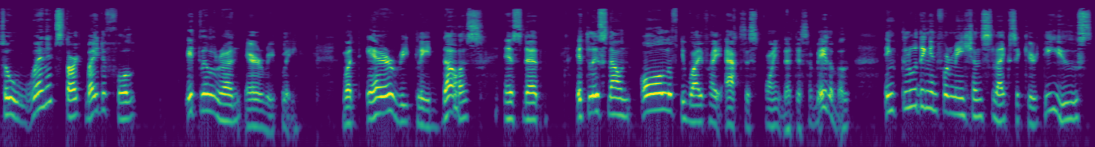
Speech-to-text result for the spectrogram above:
so when it starts by default, it will run air replay. What air replay does is that it lists down all of the Wi-Fi access point that is available, including informations like security used,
